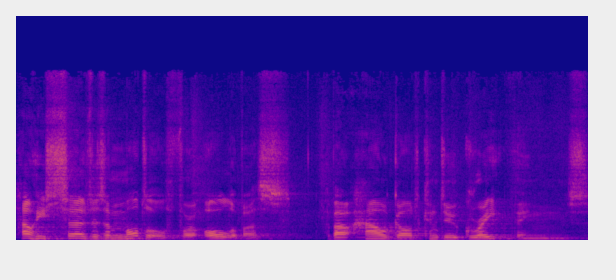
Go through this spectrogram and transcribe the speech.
how he serves as a model for all of us about how God can do great things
